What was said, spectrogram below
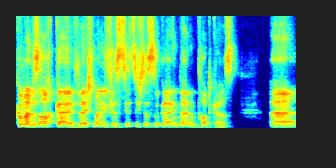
guck mal, das ist auch geil. Vielleicht manifestiert sich das sogar in deinem Podcast. Äh,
